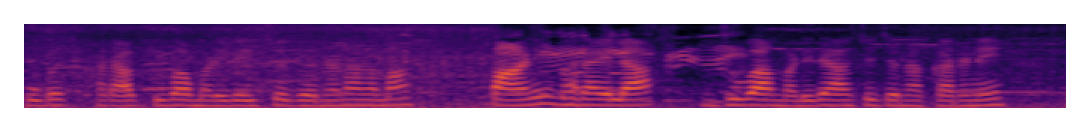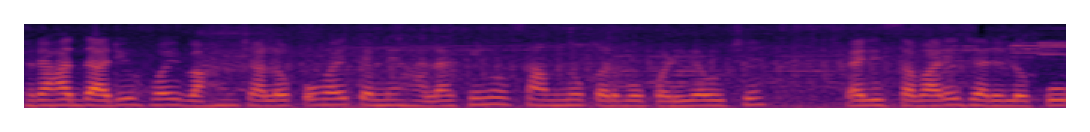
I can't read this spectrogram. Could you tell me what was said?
ખૂબ જ ખરાબ જોવા મળી રહી છે. ગરણામાં પાણી ભરાયેલા જોવા મળી રહ્યા છે, જેના કારણે રાહદારીઓ હોય, વાહન ચાલકો હોય, તેમને હાલાકીનો સામનો કરવો પડી રહ્યો છે. વહેલી સવારે જ્યારે લોકો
